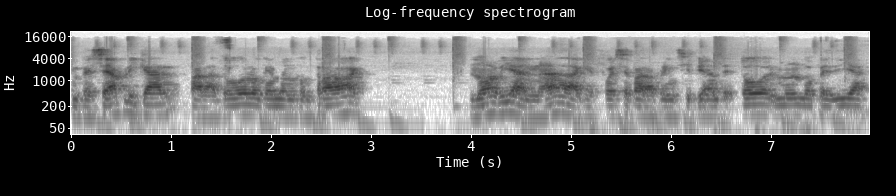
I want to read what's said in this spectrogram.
empecé a aplicar para todo lo que me encontraba. No había nada que fuese para principiantes, todo el mundo pedía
